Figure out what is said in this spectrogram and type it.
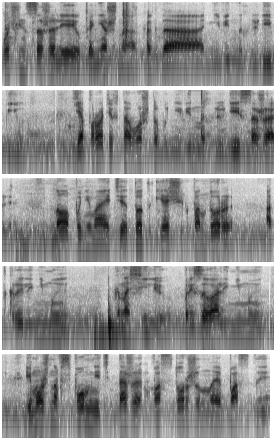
очень сожалею, конечно, когда невинных людей бьют. Я против того, чтобы невинных людей сажали. Но, понимаете, тот ящик Пандоры открыли не мы, к насилию призывали не мы. И можно вспомнить даже восторженные посты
